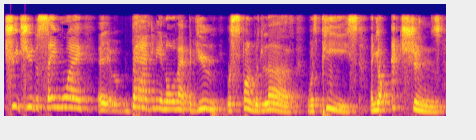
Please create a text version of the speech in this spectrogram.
treats you the same way, uh, badly and all that, but you respond with love, with peace, and your actions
